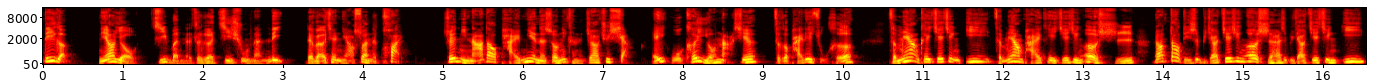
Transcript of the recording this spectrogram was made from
第一个，你要有基本的这个技术能力，对吧？而且你要算得快，所以你拿到牌面的时候，你可能就要去想，哎，我可以有哪些这个排列组合？怎么样可以接近一？怎么样排可以接近二十？然后到底是比较接近二十，还是比较接近一？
